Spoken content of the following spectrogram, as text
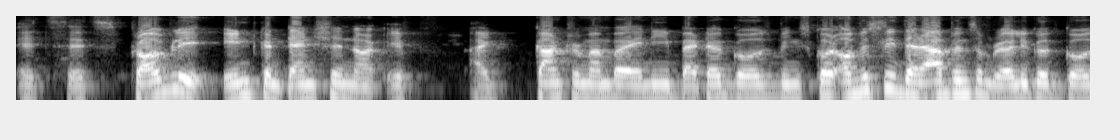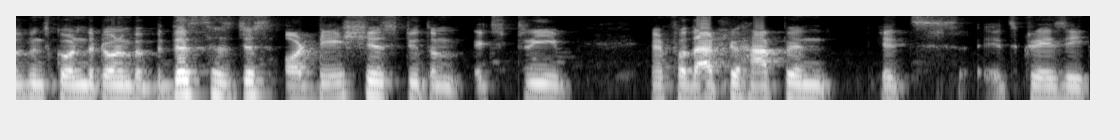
It's it's probably in contention, or if I can't remember any better goals being scored. Obviously, there have been some really good goals being scored in the tournament, but this is just audacious to the extreme, and for that to happen, it's it's crazy.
